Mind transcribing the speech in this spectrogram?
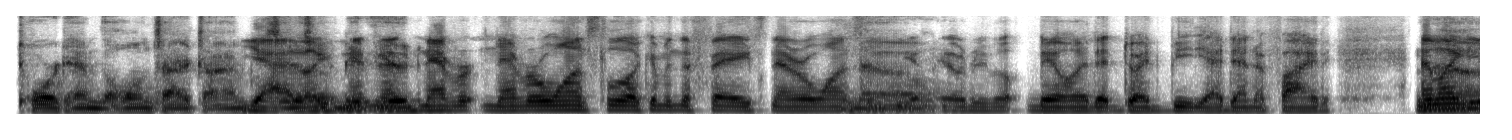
toward him the whole entire time. Yeah, like wanna ne- ne- never never wants to look him in the face, never wants to No. be, able to be able to, to be identified. And like you,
